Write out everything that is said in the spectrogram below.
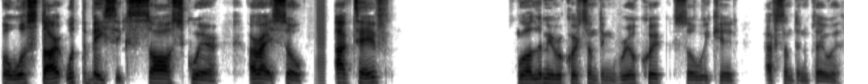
but we'll start with the basics. Saw square. All right, so octave. Well, let me record something real quick so we could have something to play with.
